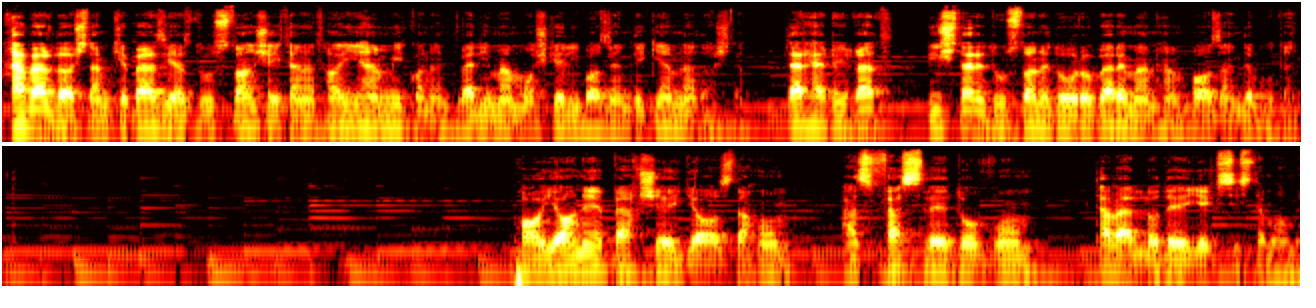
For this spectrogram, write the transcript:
خبر داشتم که بعضی از دوستان شیطنت هایی هم می کنند ولی من مشکلی با زندگیم نداشتم. در حقیقت بیشتر دوستان دوروبر من هم بازنده بودند. پایان بخش یازدهم از فصل دوم تولد یک سیستم عامل.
